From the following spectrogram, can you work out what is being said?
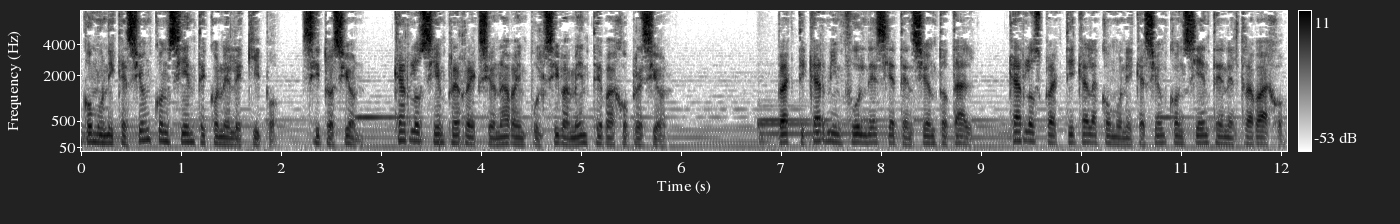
Comunicación consciente con el equipo. Situación. Carlos siempre reaccionaba impulsivamente bajo presión. Practicar mindfulness y atención total. Carlos practica la comunicación consciente en el trabajo,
